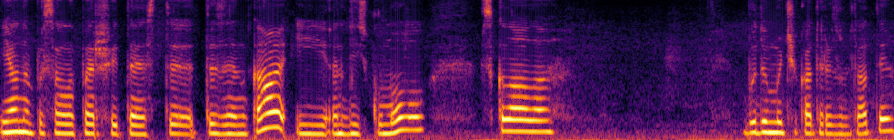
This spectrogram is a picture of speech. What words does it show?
Я написала перший тест е, ТЗНК і англійську мову склала. Будемо чекати результати.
